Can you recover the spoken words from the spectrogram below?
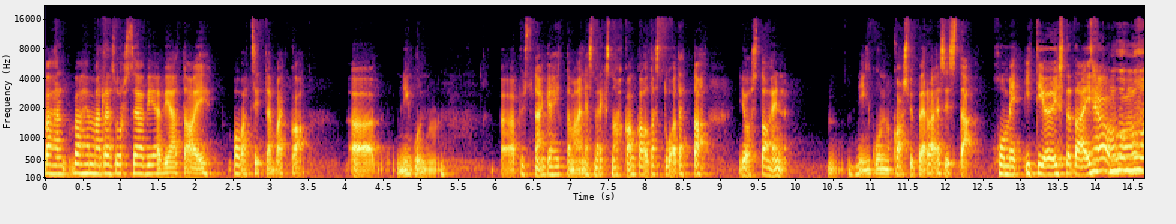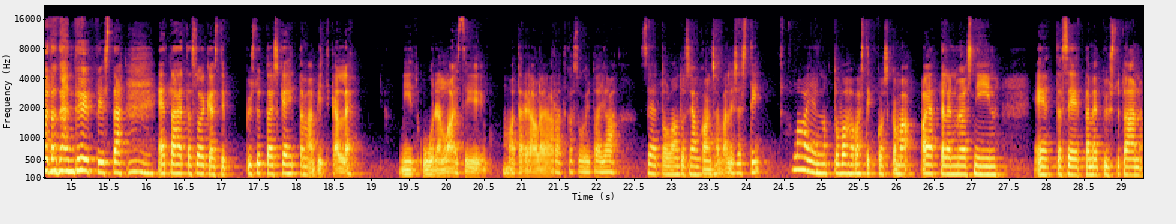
vähän vähemmän resursseja vieviä tai ovat sitten vaikka ää, niin kuin, pystytään kehittämään esimerkiksi nahkan kaltaista tuotetta jostain niin kuin kasviperäisistä homeitiöistä tai Joo, muuta tämän tyyppistä. Mm. Että lähdettäisiin oikeasti pystyttäisiin kehittämään pitkälle niitä uudenlaisia materiaaleja ja ratkaisuja. Ja se, että ollaan tosiaan kansainvälisesti laajennuttu vahvasti, koska mä ajattelen myös niin, että se, että me pystytään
